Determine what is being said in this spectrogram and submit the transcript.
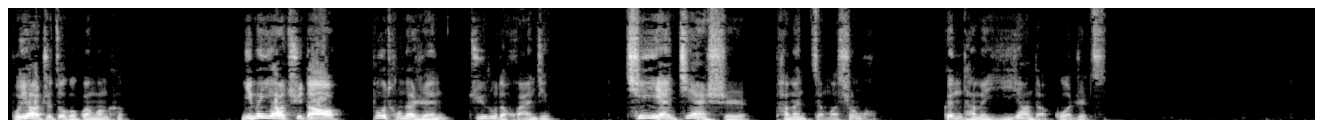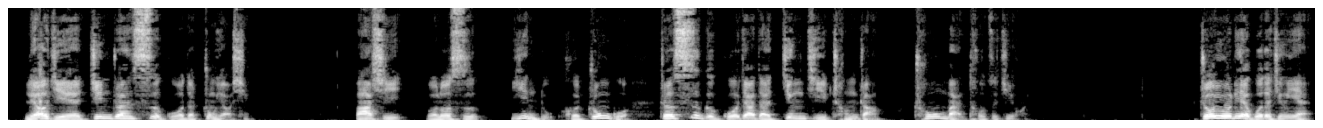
不要只做个观光客，你们要去到不同的人居住的环境，亲眼见识他们怎么生活，跟他们一样的过日子，了解金砖四国的重要性。巴西、俄罗斯、印度和中国这四个国家的经济成长充满投资机会。周游列国的经验。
